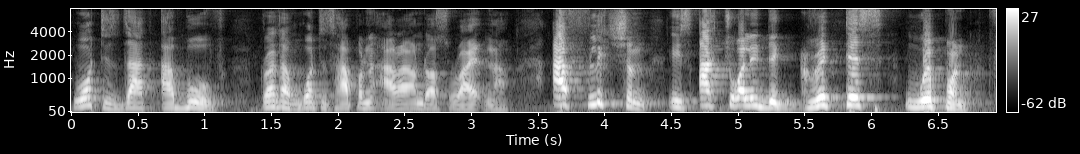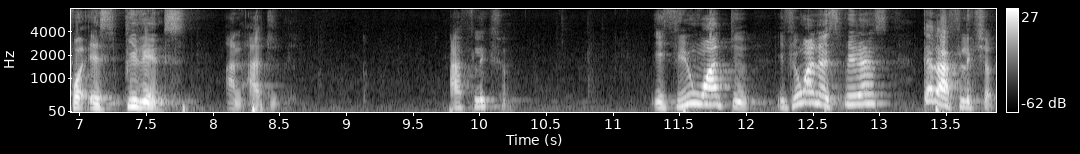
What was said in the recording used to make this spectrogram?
what is that above rather than what is happening around us right now. Affliction is actually the greatest weapon for experience and attitude. Affliction. If you want to, if you want to experience, get affliction.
